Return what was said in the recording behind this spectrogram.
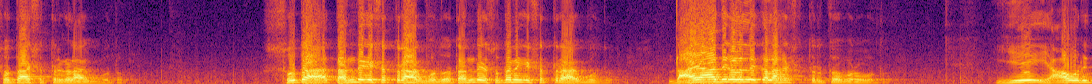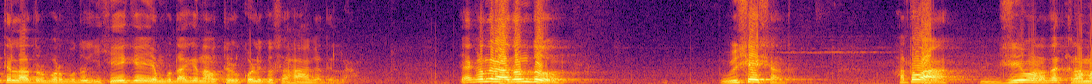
ಸ್ವತಃ ಶತ್ರುಗಳಾಗ್ಬೋದು. ಸುತ ತಂದೆಗೆ ಶತ್ರು ಆಗ್ಬೋದು. ತಂದೆ ಸುತನಿಗೆ ಶತ್ರು ಆಗ್ಬೋದು. ದಾಯಾದಿಗಳಲ್ಲಿ ಕಲಹ ಶತ್ರುತ್ವ ಬರ್ಬೋದು ಏ ಯಾವ ರೀತಿಯಲ್ಲಾದರೂ ಬರ್ಬೋದು. ಹೇಗೆ ಎಂಬುದಾಗಿ ನಾವು ತಿಳ್ಕೊಳ್ಳಿಕ್ಕೂ ಸಹ ಆಗೋದಿಲ್ಲ. ಯಾಕಂದರೆ ಅದೊಂದು ವಿಶೇಷ ಅದು. ಅಥವಾ ಜೀವನದ ಕ್ರಮ.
